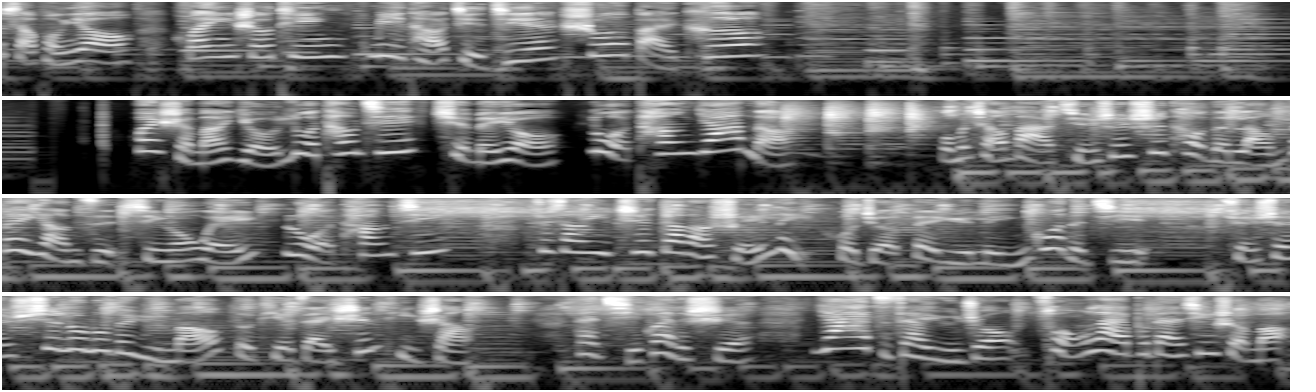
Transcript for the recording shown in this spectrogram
小朋友，欢迎收听蜜桃姐姐说百科。为什么有落汤鸡却没有落汤鸭呢？我们常把全身湿透的狼狈样子形容为落汤鸡，就像一只掉到水里或者被雨淋过的鸡，全身湿漉漉的羽毛都贴在身体上。但奇怪的是，鸭子在雨中从来不担心什么，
